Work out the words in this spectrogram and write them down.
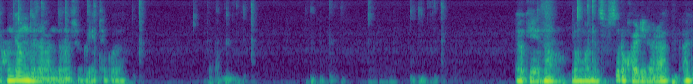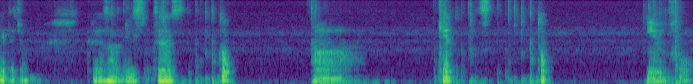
환경들을 만들어 주게 되고요. 여기에서 이런 거는 숙소로 관리를 하, 게 되죠. 그래서 리스트 스톡 어, get 스톡 info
